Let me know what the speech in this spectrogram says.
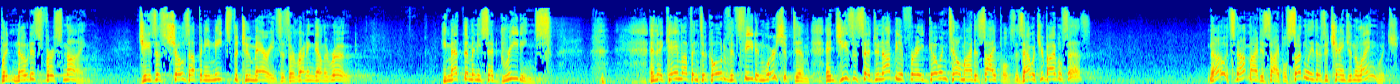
But notice verse 9. Jesus shows up and he meets the two Marys as they're running down the road. He met them and he said, Greetings. And they came up and took hold of his feet and worshiped him. And Jesus said, Do not be afraid. Go and tell my disciples. Is that what your Bible says? No, it's not my disciples. Suddenly there's a change in the language.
